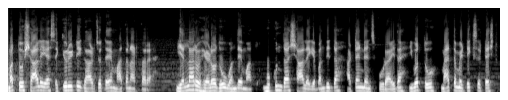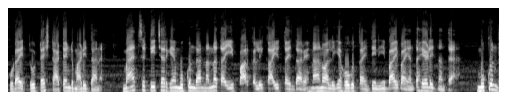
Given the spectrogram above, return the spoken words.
ಮತ್ತು ಶಾಲೆಯ ಸೆಕ್ಯೂರಿಟಿ ಗಾರ್ಡ್ ಜೊತೆ ಮಾತನಾಡ್ತಾರೆ. ಎಲ್ಲರೂ ಹೇಳೋದು ಒಂದೇ ಮಾತು. ಮುಕುಂದ ಶಾಲೆಗೆ ಬಂದಿದ್ದ ಅಟೆಂಡೆನ್ಸ್ ಕೂಡ ಇದೆ. ಇವತ್ತು ಮ್ಯಾಥಮೆಟಿಕ್ಸ್ ಟೆಸ್ಟ್ ಕೂಡ ಇತ್ತು. ಟೆಸ್ಟ್ ಅಟೆಂಡ್ ಮಾಡಿದ್ದಾನೆ. ಮ್ಯಾಥ್ಸ್ ಟೀಚರ್ಗೆ ಮುಕುಂದ ನನ್ನ ತಾಯಿ ಪಾರ್ಕಲ್ಲಿ ಕಾಯುತ್ತಾ ಇದ್ದಾರೆ. ನಾನು ಅಲ್ಲಿಗೆ ಹೋಗುತ್ತಾ ಇದ್ದೀನಿ. ಬಾಯ್ ಬಾಯ್ ಅಂತ ಹೇಳಿದ್ನಂತೆ. ಮುಕುಂದ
